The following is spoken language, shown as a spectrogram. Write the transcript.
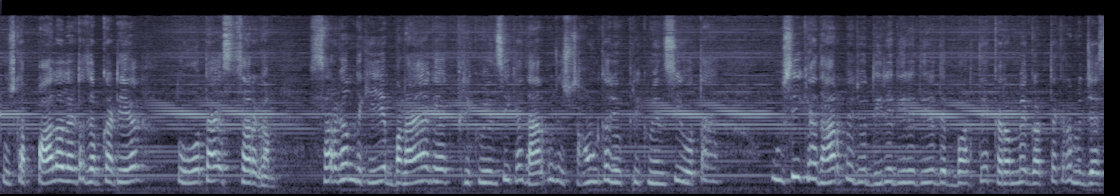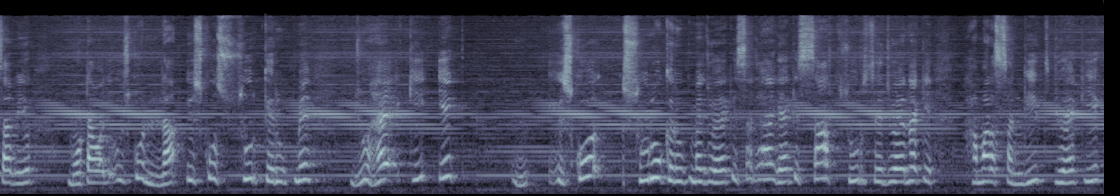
तो उसका पहला लेटर जब काटिएगा तो होता है सरगम। सरगम देखिए, ये बनाया गया एक फ्रीक्वेंसी के आधार पर, जो साउंड का जो फ्रीक्वेंसी होता है उसी के आधार पे जो धीरे धीरे धीरे धीरे बढ़ते, क्रम में घटते, क्रम में जैसा भी हो, मोटा वाली उसको ना, इसको सुर के रूप में जो है कि एक, इसको सुरों के रूप में जो है कि सजाया गया कि सात सुर से जो है ना कि हमारा संगीत जो है कि एक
